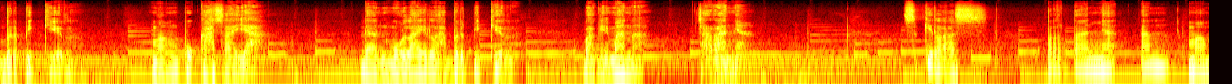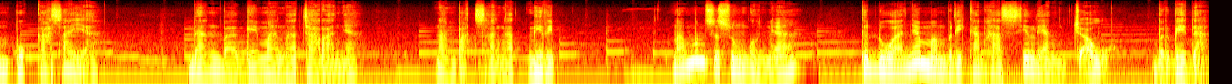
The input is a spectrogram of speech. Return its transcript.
berpikir, mampukah saya? Dan mulailah berpikir, bagaimana caranya? Sekilas, pertanyaan mampukah saya dan bagaimana caranya nampak sangat mirip. Namun sesungguhnya keduanya memberikan hasil yang jauh berbeda.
